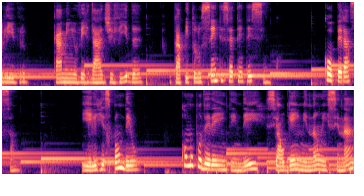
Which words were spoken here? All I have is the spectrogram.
livro Caminho, Verdade e Vida, o capítulo 175 Cooperação. E ele respondeu: Como poderei entender se alguém me não ensinar?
